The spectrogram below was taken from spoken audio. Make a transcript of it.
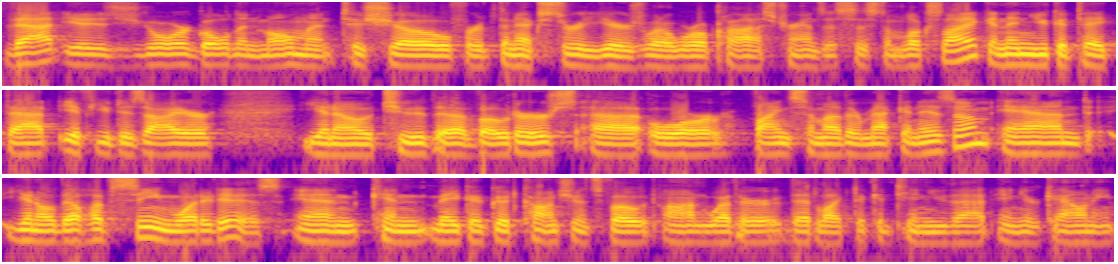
that is your golden moment to show for the next three years what a world-class transit system looks like. And then you could take that if you desire, you know, to the voters uh, or find some other mechanism. And, you know, they'll have seen what it is and can make a good conscience vote on whether they'd like to continue that in your county.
